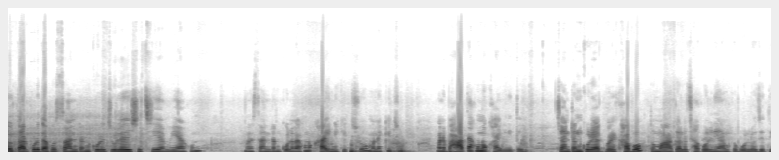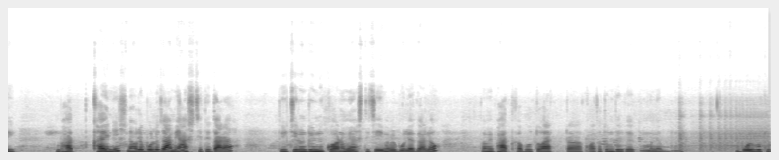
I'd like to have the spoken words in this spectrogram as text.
তো তারপরে দেখো স্নান টান করে চলে এসেছি আমি এখন। মানে স্নান টান করলাম এখনও খাইনি কিছু মানে কিছু মানে ভাত এখনও খাইনি। তো চান টান করে একবারে খাব। তো মা গেল ছাগল নিয়ে, আমাকে বলল যে, তুই ভাত খাইনিস? নাহলে বলল যে, আমি আসছি, তুই দাঁড়া, তুই চিরুনি কর, আমি আসতেছি। এইভাবে বলে গেল। তো আমি ভাত খাব। তো একটা কথা তোমাদেরকে মানে বলব কি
